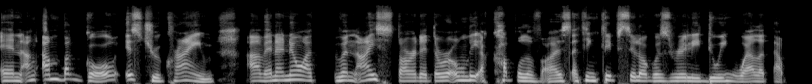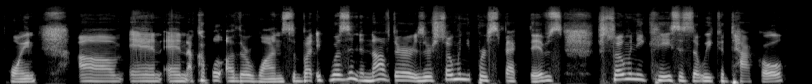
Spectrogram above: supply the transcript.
And ang ambag ko is true crime. Um, and i know at, when i started there were only a couple of us. I think Tipsilog was really doing well at that point um, and and a couple other ones but it wasn't enough. There there's so many perspectives so many cases that we could tackle.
